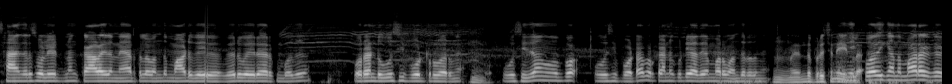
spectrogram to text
சாயந்தரம் சொல்லிட்டுனா காலையில் நேரத்தில் வந்து மாடு வெறு வயிறாக இருக்கும்போது ஒரு ரெண்டு ஊசி போட்டுருவாருங்க. ஊசி தான் இப்போ ஊசி போட்டால் அப்புறம் கண்ணுக்குட்டி அதே மாதிரி வந்துடுதுங்க எந்த பிரச்சனையும் இல்ல. இப்போதைக்கு அந்த மாதிரி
